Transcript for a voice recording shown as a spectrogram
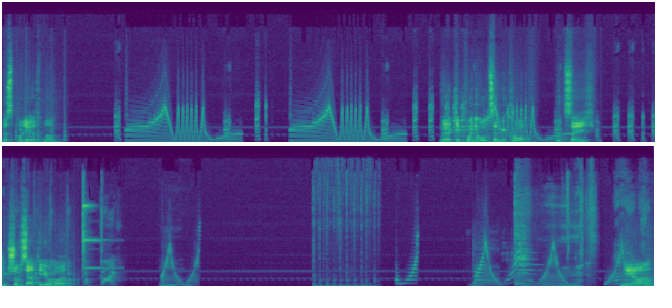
Безполезно. Ну як я поняв, це мікроб. Оцей. Якщо взяти його. Ні.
